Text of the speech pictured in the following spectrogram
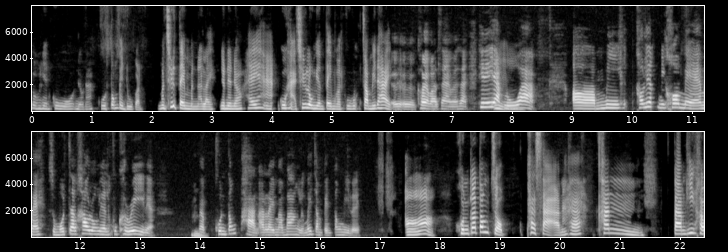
โรงเรียนกูเดี๋ยวนะ กูต้องไปดูก่อน มันชื่อเต็มมันอะไรเดี๋ยวเดี๋ยวเดี๋ยวให้หากูหาชื่อโรงเรียนเต็มก่อนกูจำไม่ได้เออเออค่อยมาแซงมาแซงทีนี้อยากอืมรู้ว่าเอ่อมีเขาเรียกมีข้อแม้ไหมสมมุติจะเข้าโรงเรียนคุกค r รีเนี่ยอืมแบบคุณต้องผ่านอะไรมาบ้างหรือไม่จำเป็นต้องมีเลย อ๋อ คุณก็ต้องจบภาษานะคะ ขั้นตามที่เขา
